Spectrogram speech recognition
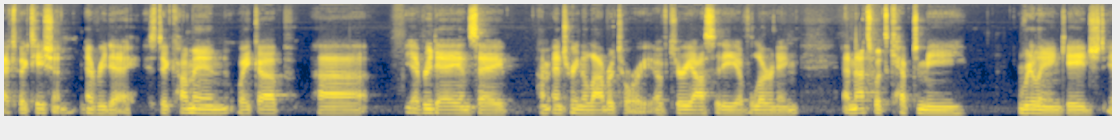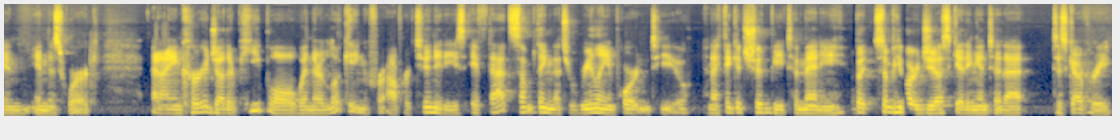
expectation every day is to come in, wake up uh, every day, and say, "I'm entering the laboratory of curiosity, of learning," and that's what's kept me really engaged in in this work. And I encourage other people when they're looking for opportunities, if that's something that's really important to you, and I think it should be to many, but some people are just getting into that discovery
